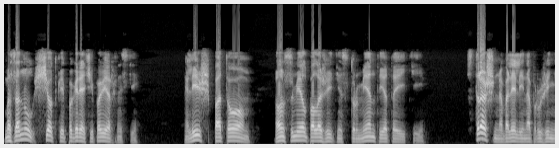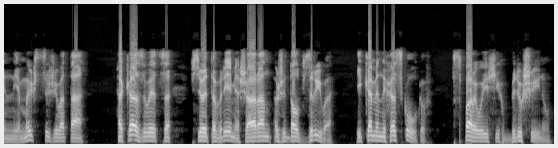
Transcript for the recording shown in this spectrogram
мазанул щеткой по горячей поверхности. Лишь потом он сумел положить инструмент и отойти. Страшно болели напружиненные мышцы живота. Оказывается, все это время Шааран ожидал взрыва и каменных осколков, вспарывающих брюшину.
